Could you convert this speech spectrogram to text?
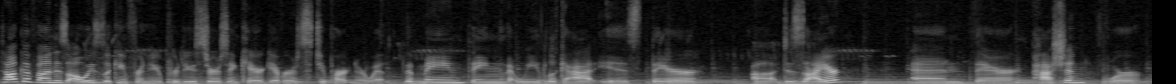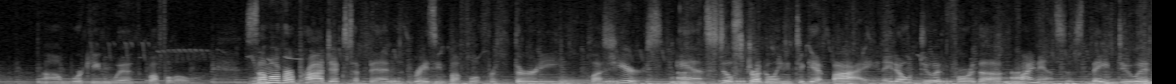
Tanka Fund is always looking for new producers and caregivers to partner with. The main thing that we look at is their uh, desire and their passion for um, working with buffalo. Some of our projects have been raising buffalo for 30 plus years and still struggling to get by. They don't do it for the finances. They do it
